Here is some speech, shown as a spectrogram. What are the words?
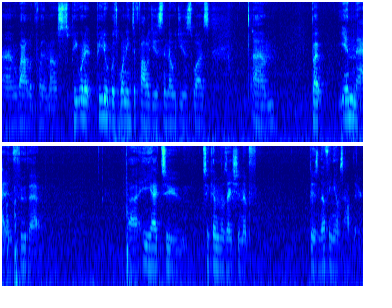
um, what I look for the most. Peter, wanted, Peter was wanting to follow Jesus and know who Jesus was. Um, but in that and through that, uh, he had to, to come to realization of there's nothing else out there.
